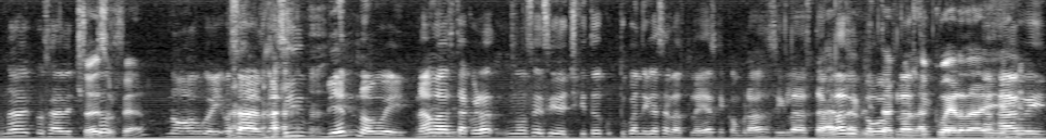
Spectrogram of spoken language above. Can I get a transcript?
Una, o sea, de chiquito. ¿Sabes surfear? No, güey. O sea, así bien, no, güey. Nada más, sí. ¿te acuerdas? No sé si de chiquito tú cuando ibas a las playas que comprabas así las tablas de como tablita con la plástico. cuerda y- Ajá, güey.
